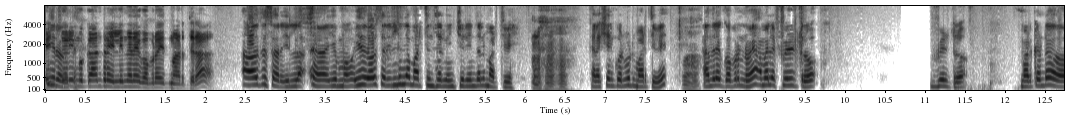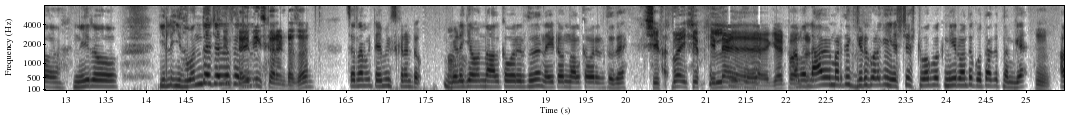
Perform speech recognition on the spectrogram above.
ವೆಂಚುರಿ ಮುಖಾಂತರ ಇಲ್ಲಿಂದನೇ ಗೊಬ್ಬರ ಇದ್ ಮಾಡ್ತೀರಾ? ಹೌದು ಸರ್ ಇಲ್ಲ. ಇದು ಸರ್ ಇಲ್ಲಿಂದ ಮಾಡ್ತೀನಿ ಸರ್ ವೆಂಚೂರಿಂದಲೂ ಮಾಡ್ತೀವಿ. ಕಲೆಕ್ಷನ್ ಕೊಟ್ಬಿಟ್ಟು ಮಾಡ್ತೀವಿ. ಅಂದ್ರೆ ಗೊಬ್ಬರನೂ ಆಮೇಲೆ ಫಿಲ್ಟ್ರು ಫಿಲ್ಟ್ರು ಮಾಡ್ಕೊಂಡು ನೀರು ಇಲ್ಲಿ ಇದು ಒಂದೇ ಜಾಗ sir timings current sir? Sir ನಮಗೆ ಟೈಮಿಂಗ್ಸ್ ಕರೆಂಟು ಬೆಳಿಗ್ಗೆ ಒಂದು ನಾಲ್ಕು ಅವರ್ ಇರ್ತದೆ ನೈಟ್ ಒಂದು ನಾಲ್ಕು ಅವರ್ ಇರ್ತದೆ. ಶಿಫ್ಟ್ ಬೈ ಶಿಫ್ಟ್ ಇಲ್ಲೇ ಗೇಟ್ ಆಮೇಲೆ ನಾವೇನ್ ಮಾಡ್ತೀವಿ ಗಿಡಗಳಿಗೆ ಎಷ್ಟೆಷ್ಟು ಹೋಗ್ಬೇಕು ನೀರು ಅಂತ ಗೊತ್ತಾಗುತ್ತೆ ನಮಗೆ. ಆ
